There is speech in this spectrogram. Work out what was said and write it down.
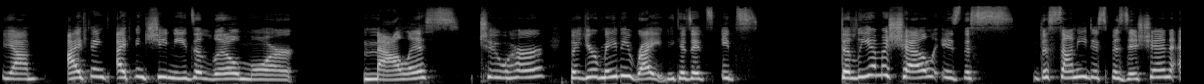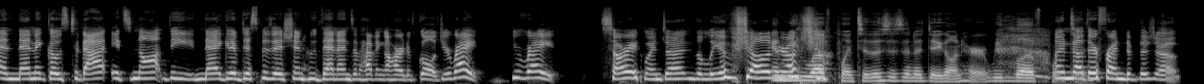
yeah. I think. I think she needs a little more malice to her. But you're maybe right because it's it's the Leah Michelle is the the sunny disposition and then it goes to that. It's not the negative disposition who then ends up having a heart of gold. You're right. You're right. Sorry, Quinta. The Lea Michele and we love show. Quinta. This isn't a dig on her. We love Quinta. Another friend of the show.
